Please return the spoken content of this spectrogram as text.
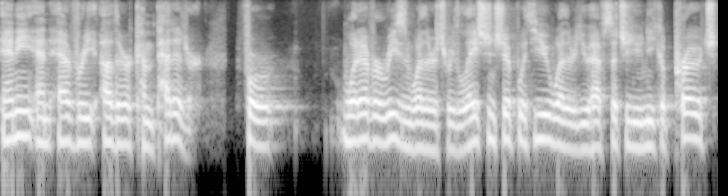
any and every other competitor for whatever reason, whether it's relationship with you, whether you have such a unique approach,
